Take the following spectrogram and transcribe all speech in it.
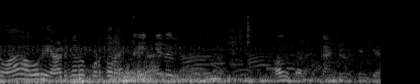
ಇರ್ತಾವ ಅವ್ರು ಎರಡು ಗಂಟೆ ಕೊಡ್ತಾರೆ. ಹೌದು ಸರ್.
